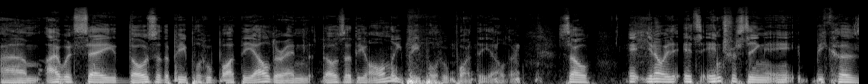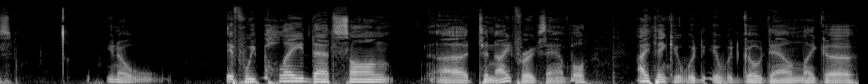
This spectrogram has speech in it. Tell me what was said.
um, I would say those are the people who bought the Elder, and those are the only people who bought the Elder. So, it, you know, it, it's interesting eh, because you know, if we played that song uh, tonight, for example, I think it would it would go down like a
